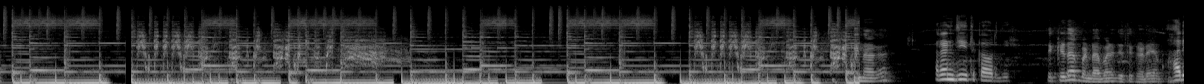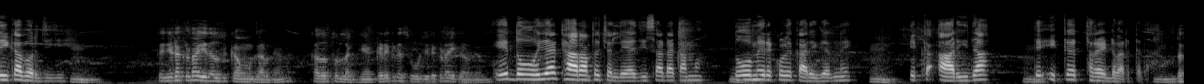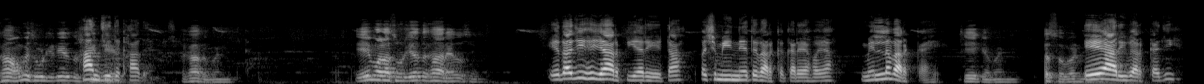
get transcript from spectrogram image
ਰਣਜੀਤ ਕੌਰ ਜੀ। ਤੇ ਕਿਹੜਾ ਪਿੰਡ ਭੈਣ ਜਿੱਥੇ ਖੜੇ ਆ? ਹਰੀਕਾ ਬੁਰਜ ਜੀ। ਹੂੰ। ਤੇ ਜਿਹੜਾ ਕਢਾਈ ਦਾ ਤੁਸੀਂ ਕੰਮ ਕਰਦੇ ਹੋ ਨਾ ਕਦੋਂ ਤੋਂ ਲੱਗੇ ਆ? ਕਿਹੜੇ ਕਿਹੜੇ ਸੂਟ ਜਿਹੜੇ ਕਢਾਈ ਕਰਦੇ ਹੋ? ਇਹ 2018 ਤੋਂ ਚੱਲਿਆ ਜੀ ਸਾਡਾ ਕੰਮ। ਦੋ ਮੇਰੇ ਕੋਲੇ ਕਾਰੀਗਰ ਨੇ ਹੂੰ। ਇੱਕ ਆਰੀ ਦਾ ਤੇ ਇੱਕ ਥ੍ਰੈਡ ਵਰਕ ਦਾ। ਹੂੰ, ਦਿਖਾਓਗੇ ਸੂਟ ਜਿਹੜੇ ਤੁਸੀਂ ਹਾਂਜੀ ਕੀਤੇ ਆ? ਦਿਖਾ ਦੇ ਦਿਖਾ ਦਿਓ ਭੈਣ। ਇਹ ਵਾਲਾ ਸੂਟ ਜਿਹੜਾ ਦਿਖਾ ਰਹੇ ਹੋ ਤੁਸੀਂ? ਇਹਦਾ ਜੀ 1000 ਰੁਪਿਆ ਰੇਟ ਆ ਪਸ਼ਮੀਨੇ ਤੇ ਵਰਕ ਕਰਿਆ ਹੋਇਆ ਮਿਲਨ ਵਰਕ ਆ ਇਹ। ਠੀਕ ਹੈ ਭੈਣ। ਦੱਸੋ ਭੈਣ। ਇਹ ਆਰੀ ਵਰਕ ਆ ਜੀ।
